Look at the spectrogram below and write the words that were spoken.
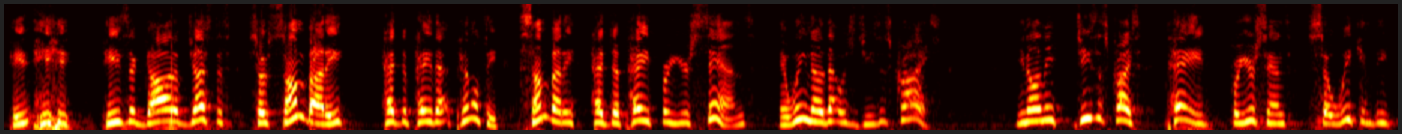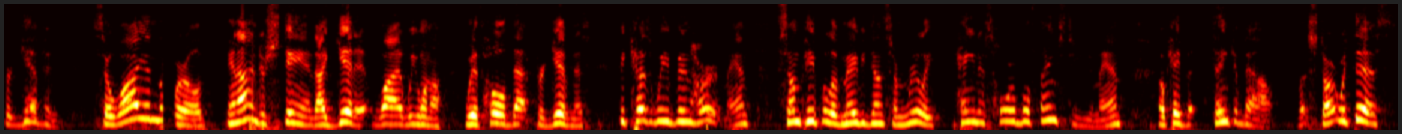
He, he, he's a God of justice. So somebody had to pay that penalty. Somebody had to pay for your sins. And we know that was Jesus Christ. You know what I mean? Jesus Christ paid for your sins so we can be forgiven. So why in the world, and I understand, I get it, why we want to withhold that forgiveness, because we've been hurt, man. Some people have maybe done some really heinous, horrible things to you, man. Okay, but think about, let's start with this.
